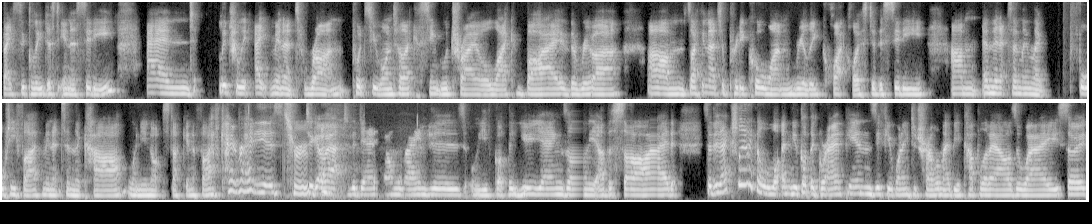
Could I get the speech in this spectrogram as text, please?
basically just inner city. And literally eight minutes run puts you onto like a single trail, like by the river. Um, so I think that's a pretty cool one, really quite close to the city. Um, and then it's only like 45 minutes in the car when you're not stuck in a 5K radius True. to go out to the Dandenong Ranges, or you've got the You Yangs on the other side. So there's actually like a lot, and you've got the Grampians if you're wanting to travel maybe a couple of hours away. So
